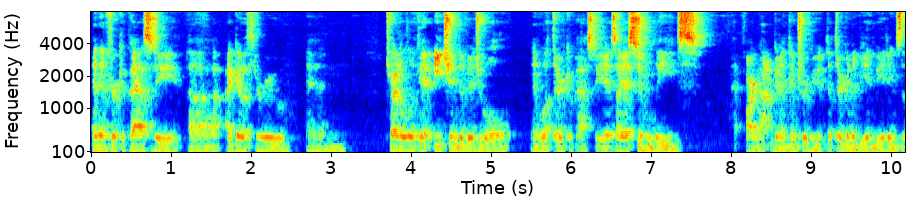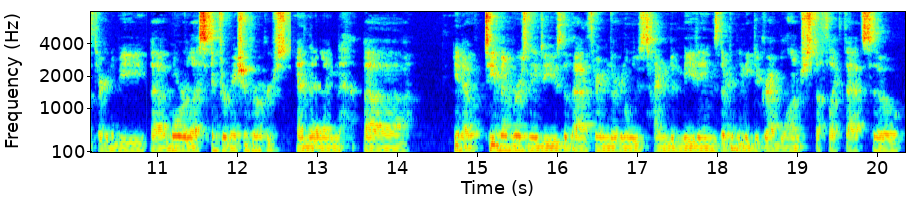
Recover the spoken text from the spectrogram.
And then for capacity, uh, I go through and try to look at each individual and what their capacity is. I assume leads are not going to contribute, that they're going to be in meetings, that they're going to be uh, more or less information brokers. And then, uh, you know, team members need to use the bathroom. They're going to lose time to meetings. They're going to need to grab lunch, stuff like that. So,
